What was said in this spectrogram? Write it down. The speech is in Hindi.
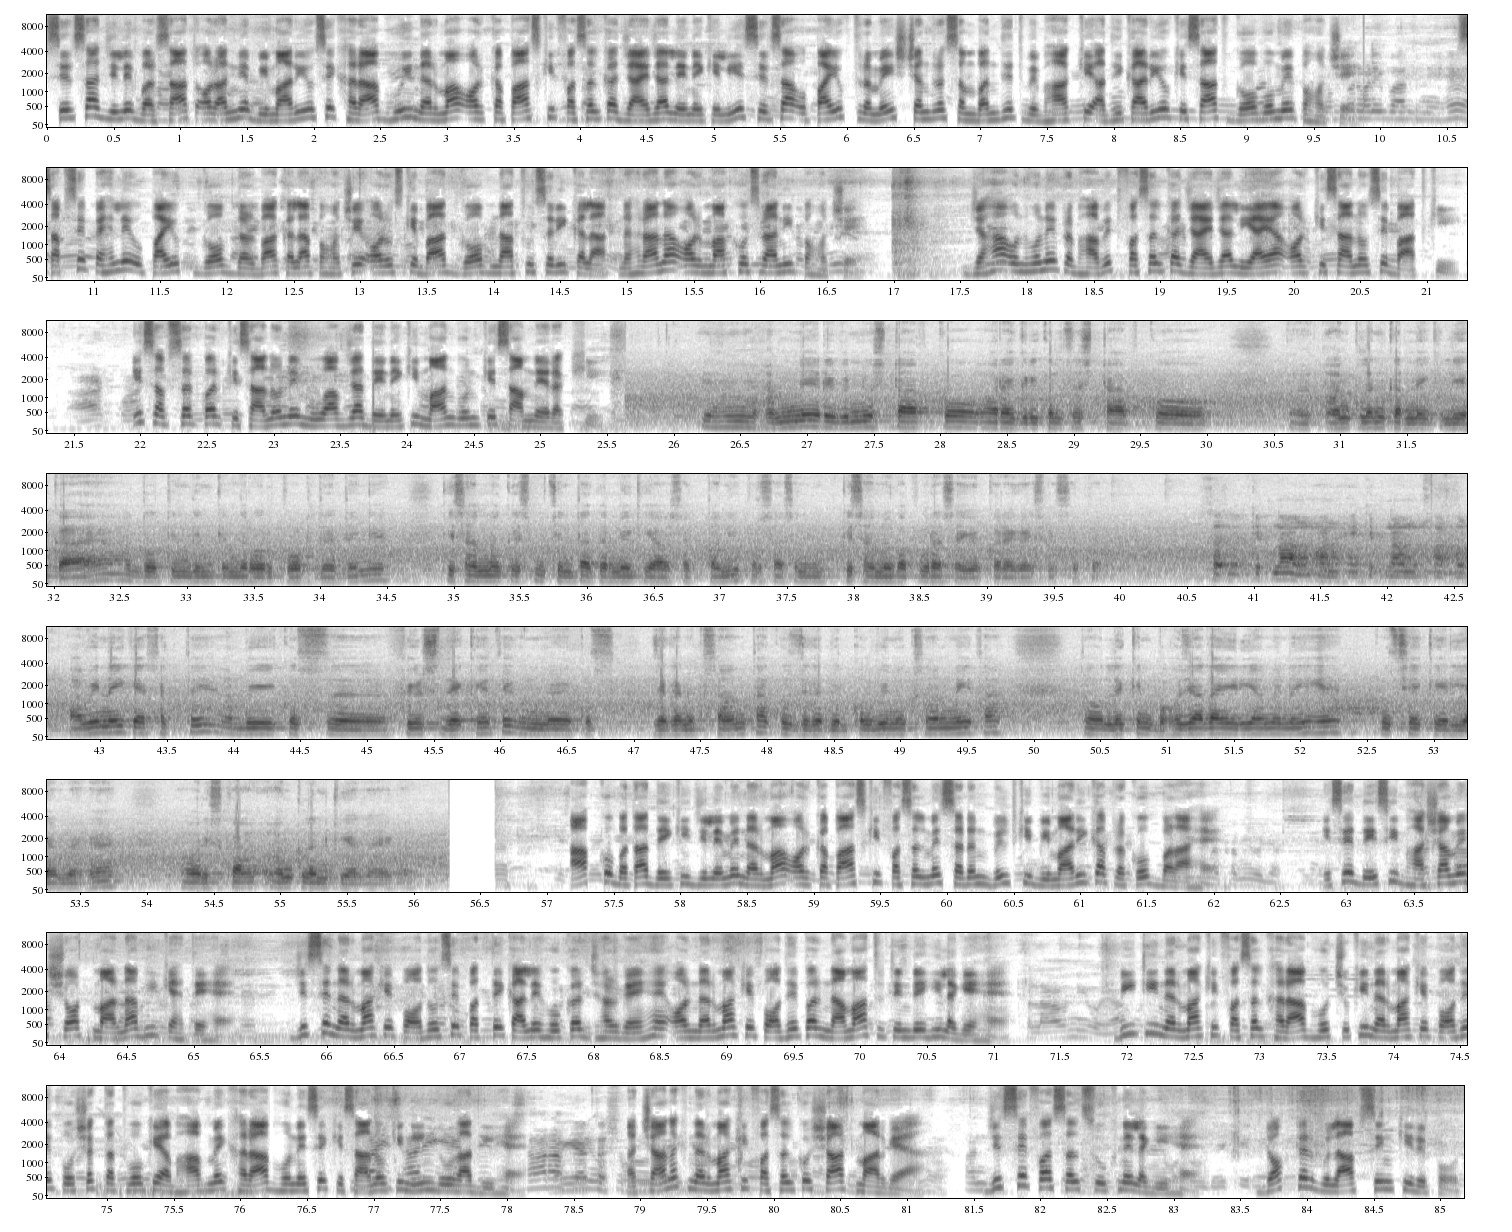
सिरसा ज़िले बरसात और अन्य बीमारियों से खराब हुई नरमा और कपास की फ़सल का जायजा लेने के लिए सिरसा उपायुक्त रमेश चंद्र संबंधित विभाग के अधिकारियों के साथ गौबों में पहुँचे। सबसे पहले उपायुक्त गौब दड़बा कला पहुँचे और उसके बाद गौब नाथुसरी कला, नहराना और माखोसरानी पहुँचे, जहाँ उन्होंने प्रभावित फ़सल का जायजा लिया और किसानों से बात की। इस अवसर पर किसानों ने मुआवजा देने की मांग उनके सामने रखी। हमने रेवेन्यू स्टाफ को और एग्रीकल्चर स्टाफ को आंकलन करने के लिए कहा है और दो तीन दिन के अंदर वो रिपोर्ट दे देंगे। किसानों को इसमें चिंता करने की आवश्यकता नहीं प्रशासन किसानों का पूरा सहयोग करेगा इस विषय पर। सर कितना अनुमान है कितना नुकसान हो अभी नहीं कह सकते। अभी कुछ फील्ड्स देखे थे उनमें कुछ जगह नुकसान था कुछ जगह बिल्कुल भी नुकसान नहीं था। तो लेकिन बहुत ज़्यादा एरिया में नहीं है कुछ एक एरिया में है और इसका आंकलन किया जाएगा। आपको बता दें कि ज़िले में नरमा और कपास की फ़सल में सडन बिल्ट की बीमारी का प्रकोप बढ़ा है। इसे देसी भाषा में शॉर्ट मारना भी कहते हैं, जिससे नरमा के पौधों से पत्ते काले होकर झड़ गए हैं और नरमा के पौधे पर नामात्र टिंडे ही लगे हैं। बीटी नरमा की फ़सल खराब हो चुकी नरमा के पौधे पोषक तत्वों के अभाव में खराब होने से किसानों की नींद उड़ा दी है। अचानक नरमा की फ़सल को शाट मार गया, जिससे फ़सल सूखने लगी है। डॉक्टर गुलाब सिंह की रिपोर्ट।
